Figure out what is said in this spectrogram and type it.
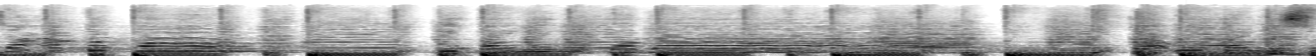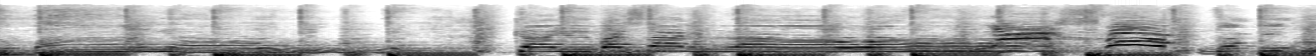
kong tsak sa atukar Itay ni kagat Kaupay ni sumayaw Kayo ba'y sanin lawas. Labi ko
